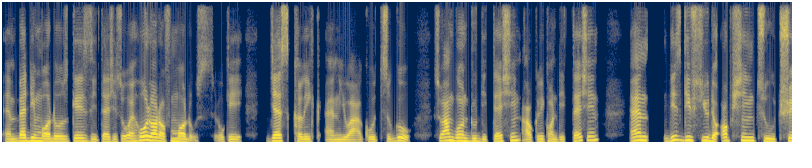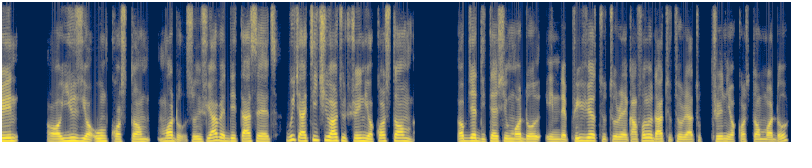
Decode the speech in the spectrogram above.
Embedding models, gaze detection, so a whole lot of models, okay? Just click and you are good to go. So I'm going to do detection. I'll click on detection and this gives you the option to train or use your own custom model. So if you have a data set, which I teach you how to train your custom object detection model in the previous tutorial, you can follow that tutorial to train your custom model.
